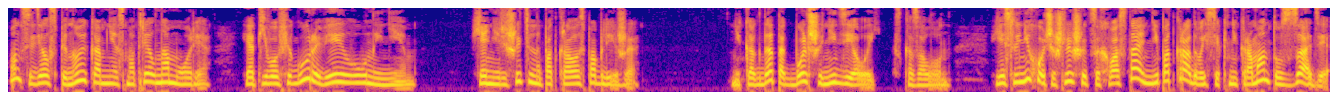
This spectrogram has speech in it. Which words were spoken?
Он сидел спиной ко мне, смотрел на море, и от его фигуры веяло унынием. Я нерешительно подкралась поближе. «Никогда так больше не делай», — сказал он. «Если не хочешь лишиться хвоста, не подкрадывайся к некроманту сзади».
